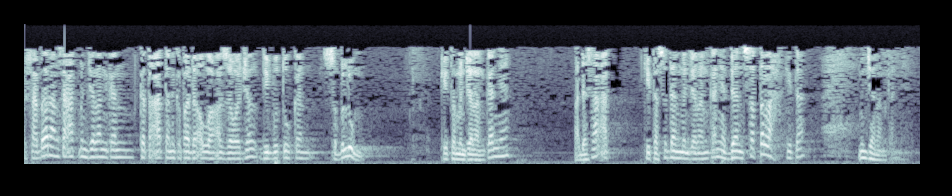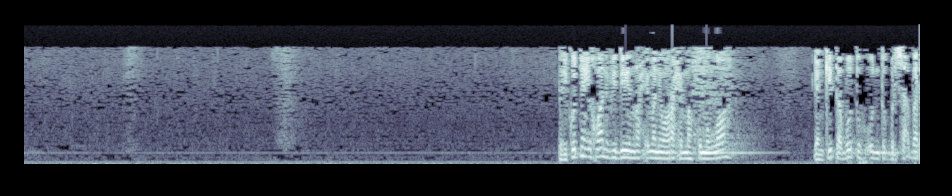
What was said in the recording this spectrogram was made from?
kesabaran saat menjalankan ketaatan kepada Allah Azza wa Jal dibutuhkan sebelum kita menjalankannya pada saat kita sedang menjalankannya dan setelah kita menjalankannya. Berikutnya ikhwan fillah rahimani wa rahimakumullah yang kita butuh untuk bersabar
